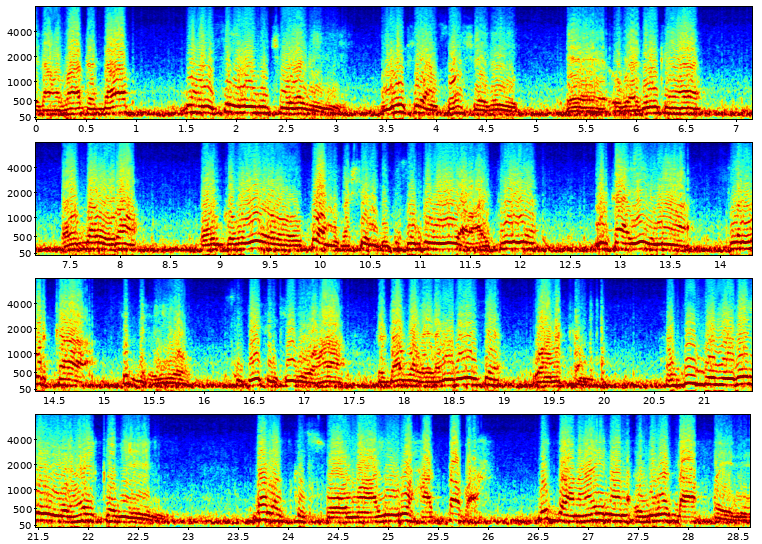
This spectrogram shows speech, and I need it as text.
yidhaahdaa dhadhaab waxaan isagana ugu jawaabayey nimankii aan soo sheegay ogaadinkaha oo dhowra oo gobolyo oo kuwa maqasheen bay ku soo gogaya oo aytulaya marka iyadana isla markaa saddex iyo siddeetankiibuu ahaa dhadhaab baa laydhaa magaciisa waana kan hadduu dunido leeyahay qabiil dhaladka soomaali waxa dhab ah midbaan ahay inaan cidina dhaafayne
